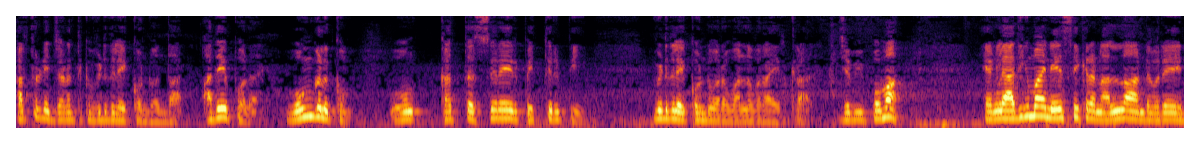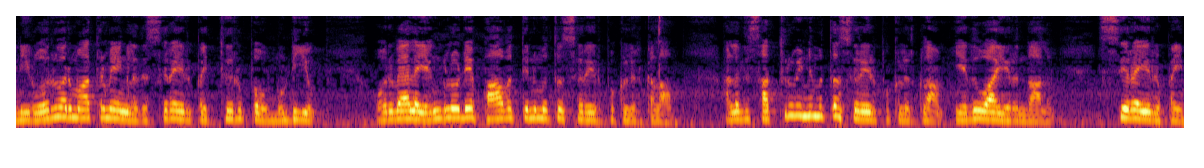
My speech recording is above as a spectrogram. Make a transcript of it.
கர்த்தருடைய ஜனத்துக்கு விடுதலை கொண்டு வந்தார். அதே போல உங்களுக்கும் உங் கர்த்தர் சிறையிருப்பை திருப்பி விடுதலை கொண்டு வர வல்லவராயிருக்கிறார். ஜெபிப்போமா? எங்களை அதிகமாக நேசிக்கிற நல்ல ஆண்டவரே நீர் ஒருவர் மாத்திரமே எங்களது சிறையிருப்பை திருப்ப முடியும். ஒருவேளை எங்களுடைய பாவத்து நிமித்தம் சிறையிருப்புக்குள் இருக்கலாம். அல்லது சத்ருவின் நிமித்தம் சிறையிருப்புக்குள் இருக்கலாம். எதுவாயிருந்தாலும் சிறையிருப்பை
